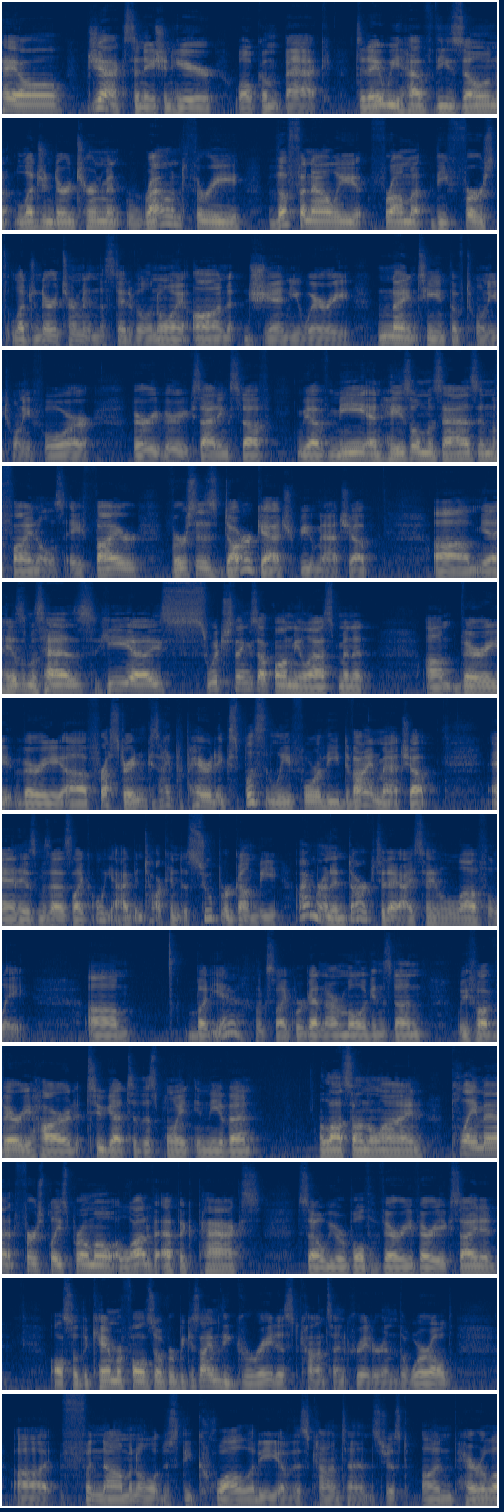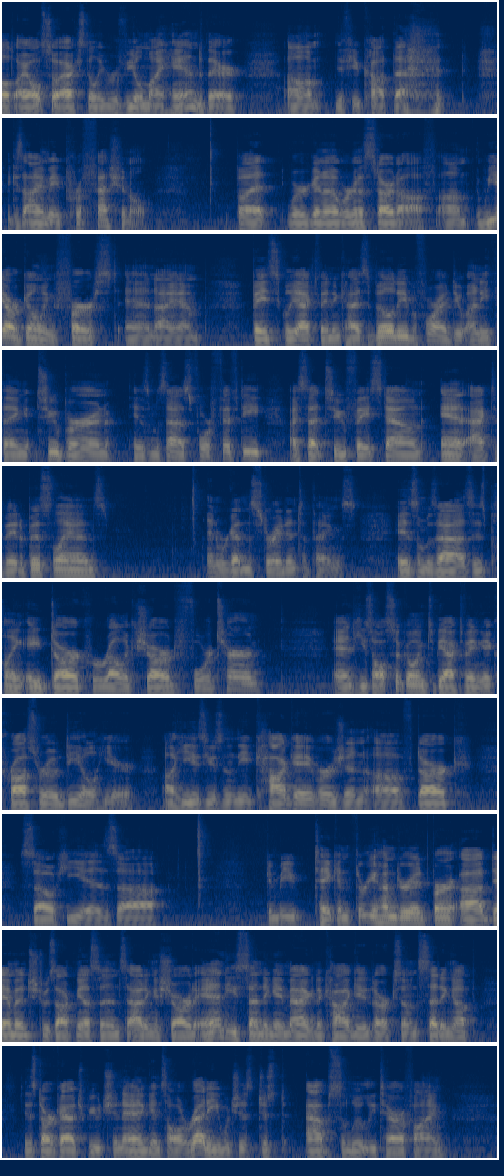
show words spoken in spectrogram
Hey all, Jaxonation here. Welcome back. Today we have the Zone Legendary Tournament Round 3, the finale from the first Legendary Tournament in the state of Illinois on January 19th of 2024. Very, very exciting stuff. We have me and Hazel Mazaz in the finals, a fire versus dark attribute matchup. Um, yeah, Hazel Mazaz, he, uh, he switched things up on me last minute. Um, very, very uh, frustrating because I prepared explicitly for the Divine matchup. And his Mazaz like, oh yeah, I've been talking to Super Gumby. I'm running Dark today. I say, lovely. Um, but yeah, looks like we're getting our mulligans done. We fought very hard to get to this point in the event. A lot's on the line. Playmat, first place promo, a lot of epic packs. So we were both very, very excited. Also, the camera falls over because I am the greatest content creator in the world. Uh, phenomenal. Just the quality of this content is just unparalleled. I also accidentally reveal my hand there, um, if you caught that, because I am a professional. But we're gonna we're gonna start off. Um, we are going first, and I am basically activating Kai's ability before I do anything to burn his Mazaz 450. I set two face down and activate Abyss Lands, and we're getting straight into things. His Mazaz is playing a Dark Relic Shard for turn, and he's also going to be activating a Crossroad Deal here. Uh, he is using the Kage version of Dark, so he is uh, going to be taking 300 burn, uh, damage to his Acme Essence, adding a shard, and he's sending a Magna Kage to Dark Zone, setting up his Dark Attribute shenanigans already, which is just absolutely terrifying.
